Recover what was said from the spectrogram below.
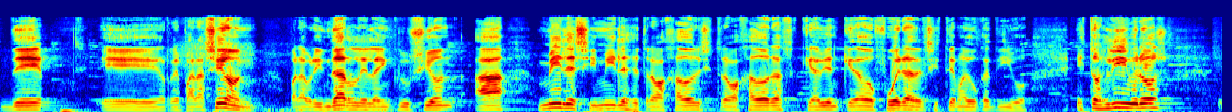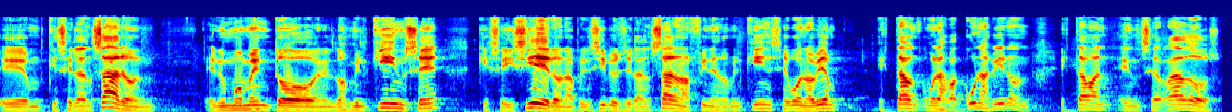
de eh, reparación para brindarle la inclusión a miles y miles de trabajadores y trabajadoras que habían quedado fuera del sistema educativo. Estos libros eh, que se lanzaron en un momento en el 2015, que se hicieron a principios y se lanzaron a fines de 2015, bueno, habían estaban como las vacunas, vieron, estaban encerrados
